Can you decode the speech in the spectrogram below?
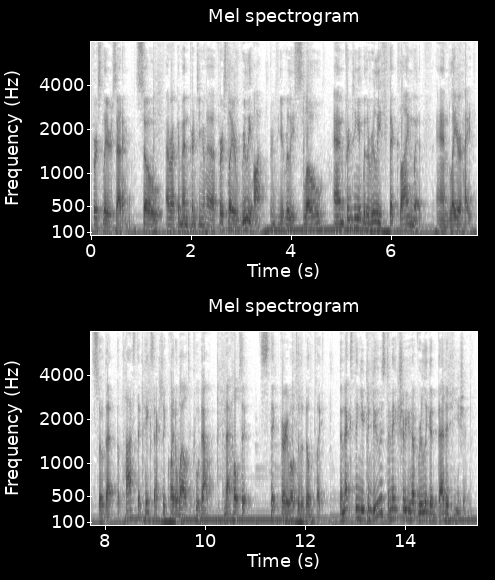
first layer settings. So I recommend printing a first layer really hot, printing it really slow, and printing it with a really thick line width and layer height so that the plastic takes actually quite a while to cool down. And that helps it stick very well to the build plate. The next thing you can do is to make sure you have really good bed adhesion.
